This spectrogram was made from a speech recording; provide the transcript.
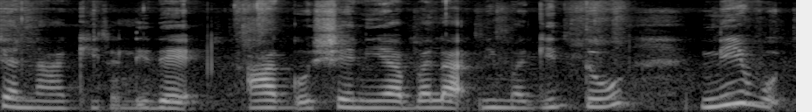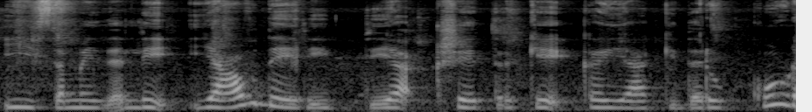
ಚೆನ್ನಾಗಿರಲಿದೆ. ಹಾಗೂ ಶನಿಯ ಬಲ ನಿಮಗಿದ್ದು, ನೀವು ಈ ಸಮಯದಲ್ಲಿ ಯಾವುದೇ ರೀತಿಯ ಕ್ಷೇತ್ರಕ್ಕೆ ಕೈ ಹಾಕಿದರೂ ಕೂಡ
